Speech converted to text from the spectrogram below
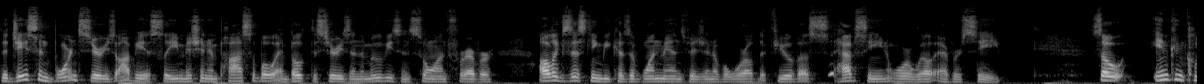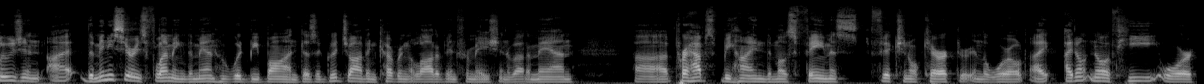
the Jason Bourne series, obviously Mission Impossible, and both the series and the movies, and so on forever. All existing because of one man's vision of a world that few of us have seen or will ever see. So, in conclusion, I, the miniseries Fleming, The Man Who Would Be Bond, does a good job in covering a lot of information about a man, uh, perhaps behind the most famous fictional character in the world. I, I don't know if he or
